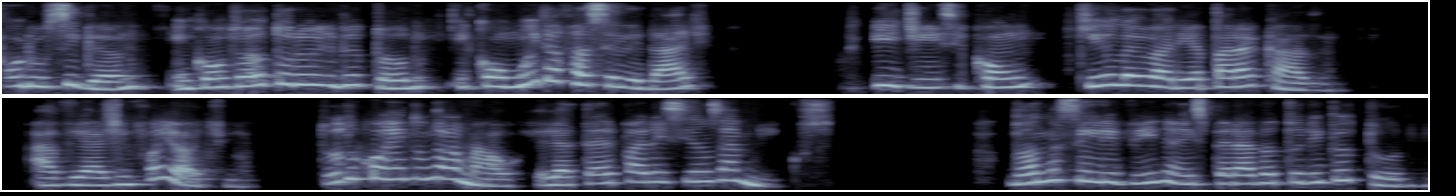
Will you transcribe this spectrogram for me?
por um cigano, encontrou o Turíbio todo e com muita facilidade e disse com que o levaria para casa. A viagem foi ótima, tudo correndo normal, ele até parecia os amigos. Dona Silvina esperava Turíbio todo,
